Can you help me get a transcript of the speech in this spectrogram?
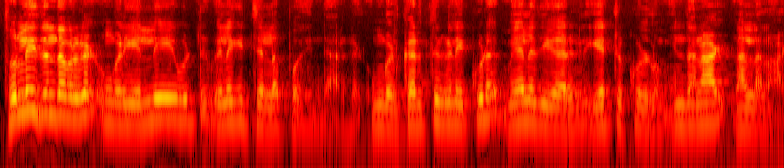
தொல்லை தந்தவர்கள் உங்கள் எல்லையை விட்டு விலகிச் செல்லப் போகின்றார்கள். உங்கள் கருத்துக்களை கூட மேலதிகாரிகள் ஏற்றுக்கொள்ளும் இந்த நாள் நல்ல நாள்.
